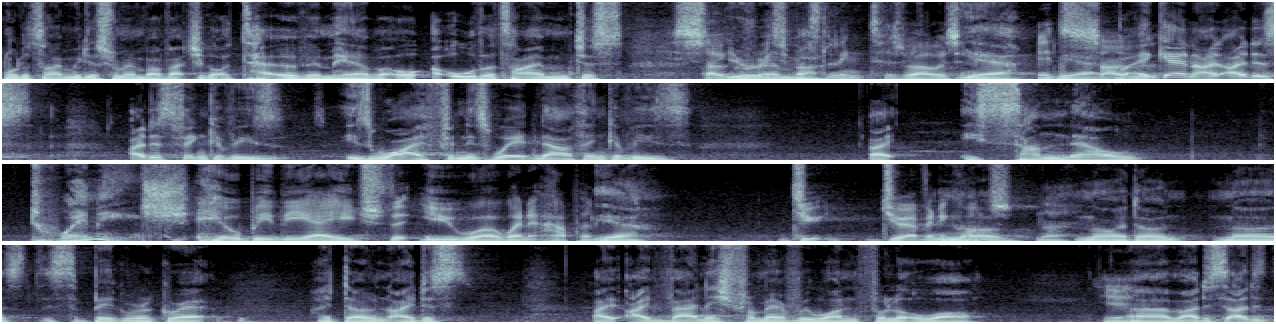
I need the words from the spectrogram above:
All the time. You just remember, I've actually got a tattoo of him here, but all, all the time, just So you Christmas remember. linked as well, isn't yeah, it? It's yeah. so but again, I, I just, I just think of his his wife, and it's weird now. I think of his, like his son now, twenty. he'll be the age that you were when it happened. Yeah. Do you, do you have any No, cons- no. no, I don't. No, it's, it's a big regret. I don't. I just, I, I vanished from everyone for a little while. Yeah. Um, I just, I just,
